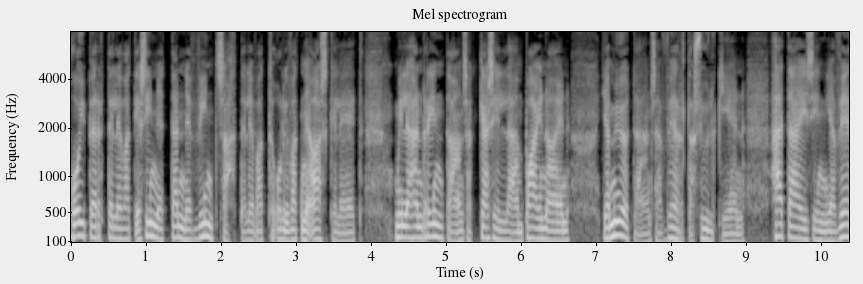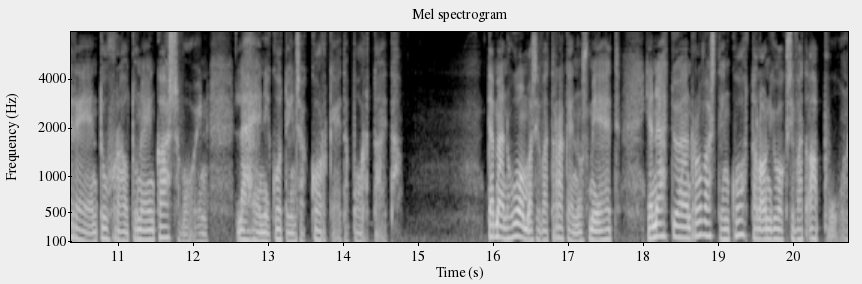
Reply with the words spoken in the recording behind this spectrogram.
Hoipertelevat ja sinne tänne vintsahtelevat olivat ne askeleet, millä hän rintaansa käsillään painaen ja myötäänsä verta sylkien, hätäisin ja vereen tuhrautuneen kasvoin läheni kotinsa korkeita portaita. Tämän huomasivat rakennusmiehet ja nähtyään rovastin kohtalon juoksivat apuun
